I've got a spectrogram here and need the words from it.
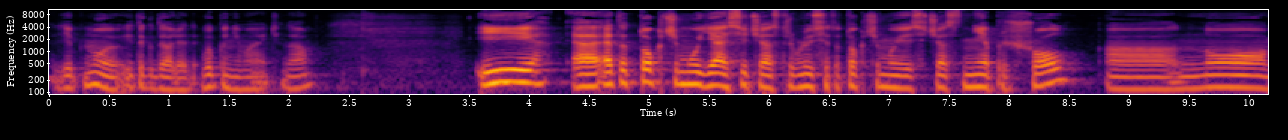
ну и так далее. Вы понимаете, да? И э, это то, к чему я сейчас стремлюсь, это то, к чему я сейчас не пришел, э, но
